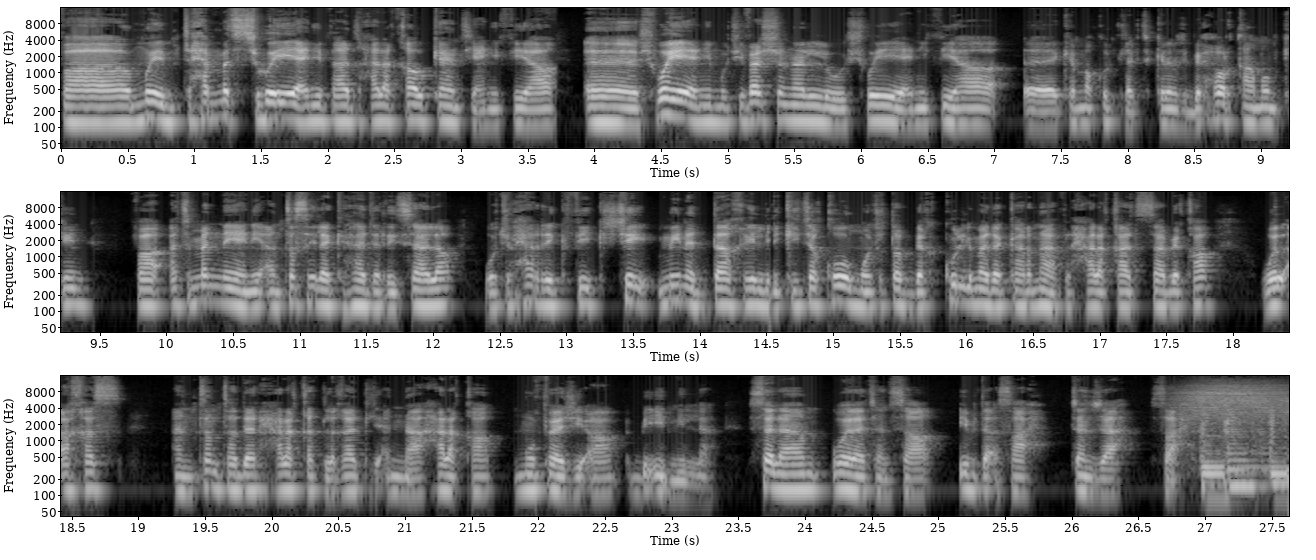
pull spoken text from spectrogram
فمهم تحمست شوية يعني في هذه الحلقة وكانت يعني فيها آه شوية يعني motivational وشوية يعني فيها آه كما قلت لك تكلمت بحرقه ممكن. فأتمنى يعني أن تصلك هذه الرسالة وتحرك فيك شيء من الداخل لكي تقوم وتطبق كل ما ذكرناه في الحلقات السابقة. والأخص أن تنتظر حلقة الغد لأنها حلقة مفاجئة بإذن الله. سلام ولا تنسى ابدأ صح تنجح. صح.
